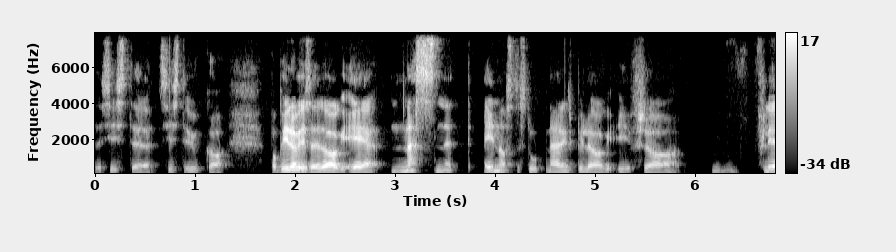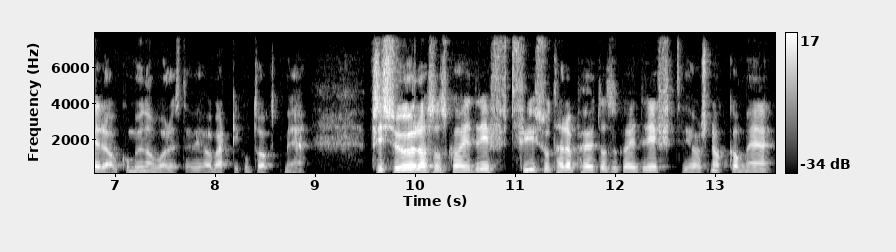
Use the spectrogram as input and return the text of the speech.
de siste, siste uka. Papiravisa i dag er nesten et eneste stort næringsbilag fra flere av kommunene våre der vi har vært i kontakt med frisører som skal i drift, fysioterapeuter som skal i drift. Vi har snakka med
